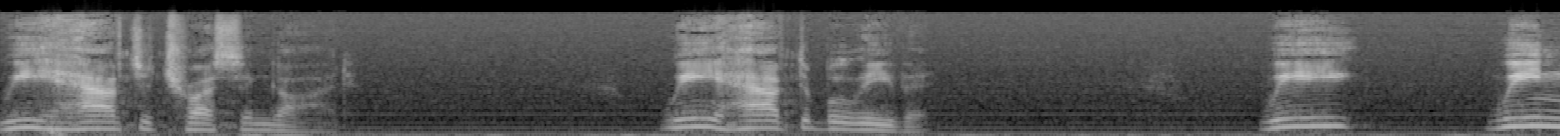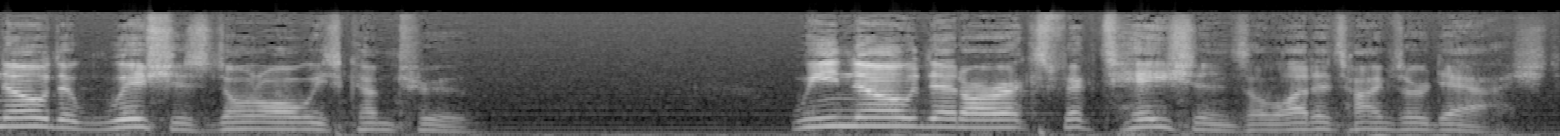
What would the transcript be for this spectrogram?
We have to trust in God. We have to believe it. We, we know that wishes don't always come true. We know that our expectations a lot of times are dashed.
